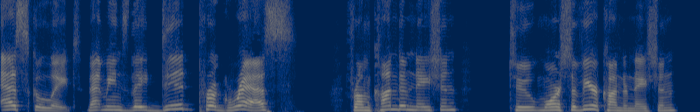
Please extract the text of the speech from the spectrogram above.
escalate. That means they did progress from condemnation to more severe condemnation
